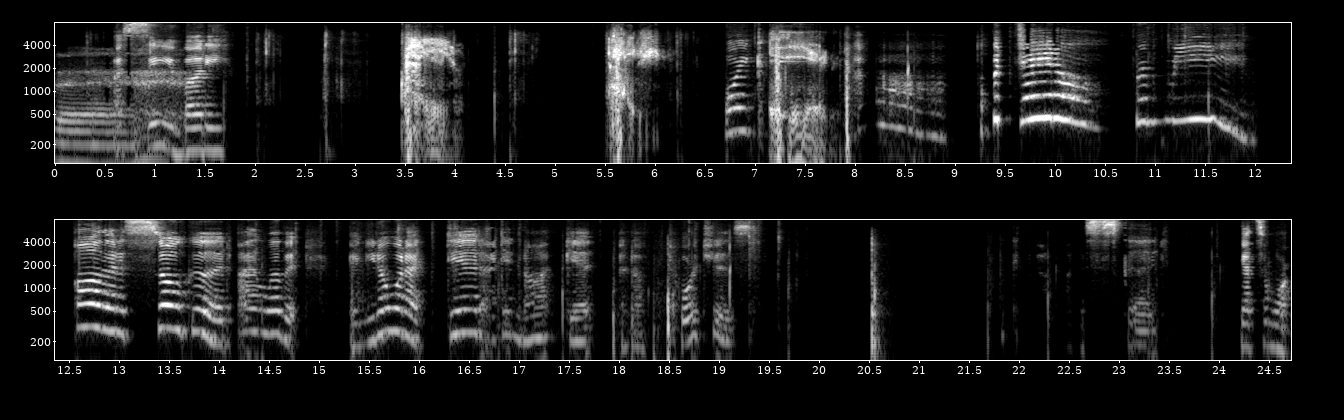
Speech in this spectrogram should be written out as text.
I see you, buddy. Boink. A potato for me. Oh, that is so good. I love it. And you know what I did? I did not get enough torches. Look at that. Oh, this is good. Got some more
